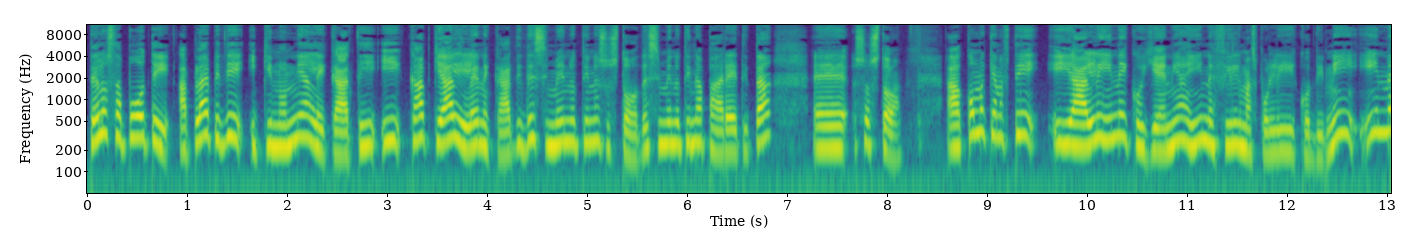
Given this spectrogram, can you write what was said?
Τέλος θα πω ότι απλά επειδή η κοινωνία λέει κάτι ή κάποιοι άλλοι λένε κάτι δεν σημαίνει ότι είναι σωστό, δεν σημαίνει ότι είναι απαραίτητα ε, σωστό. Ακόμα και αν αυτή η άλλη είναι οικογένεια ή είναι φίλοι μας πολύ κοντινοί, είναι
